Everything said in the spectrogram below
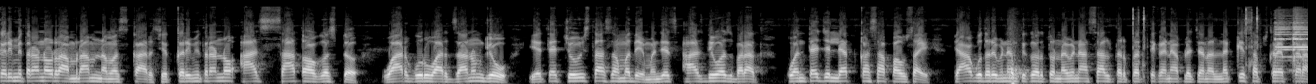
शेतकरी मित्रांनो राम राम नमस्कार. शेतकरी मित्रांनो आज सात ऑगस्ट वार गुरुवार जाणून घेऊ. येत्या चोवीस तासामध्ये म्हणजेच आज दिवसभरात कोणत्या जिल्ह्यात कसा पाऊस आहे? त्या अगोदर विनंती करतो नवीन असाल तर प्रत्येकाने आपल्या चॅनल नक्की सबस्क्राईब करा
